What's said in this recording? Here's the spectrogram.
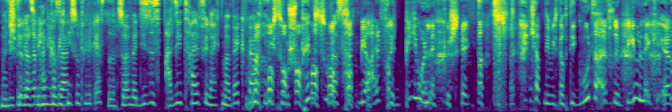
Meine Schwägerin deswegen hat gesagt, nicht so viele Gäste. Sollen wir dieses Assi-Teil vielleicht mal wegwerfen? Ich so, spinnst du, das hat mir Alfred Biolek geschenkt. Ich habe nämlich noch die gute Alfred Biolek ähm,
